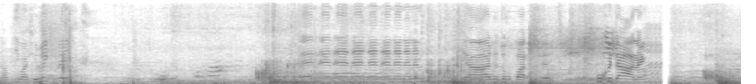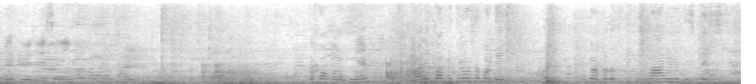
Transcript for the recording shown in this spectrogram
dat die wat geluk brengt. En, en, en, en, en, en, en, en, en. Ja, er zijn toch een paar uit. Goed gedaan, hè? Keuze er. Dat valt er nog mee. Maar ik was vertrouwen van dit. Ik dacht dat het frietjes waren en het is vis.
